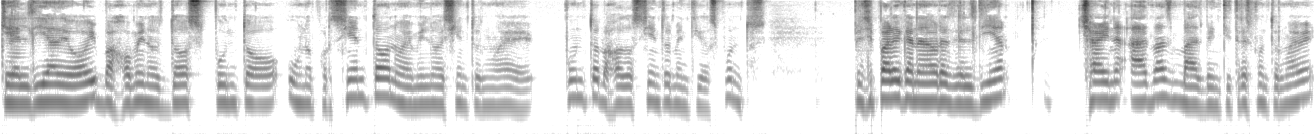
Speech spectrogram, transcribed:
que el día de hoy bajó menos 2.1%, 9.909 puntos, bajó 222 puntos. Principales ganadoras del día, China Advance más 23.9,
